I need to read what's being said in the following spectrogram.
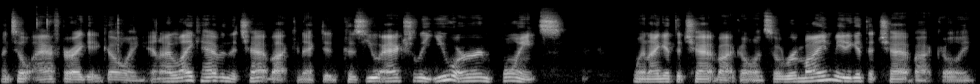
until after I get going. And I like having the chatbot connected because you actually, you earn points when I get the chatbot going. So remind me to get the chatbot going.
